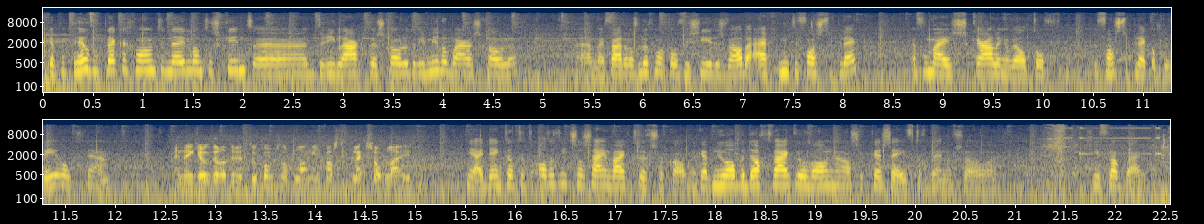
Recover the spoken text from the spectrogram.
Ik heb op heel veel plekken gewoond in Nederland als kind. Uh, drie lagere scholen, drie middelbare scholen. mijn vader was luchtmachtofficier, dus we hadden eigenlijk niet de vaste plek. En voor mij is Kralingen wel toch de vaste plek op de wereld. Ja. En denk je ook dat het in de toekomst nog lang je vaste plek zal blijven? Ja, ik denk dat het altijd iets zal zijn waar ik terug zal komen. Ik heb nu al bedacht waar ik wil wonen als ik 70 ben of zo. Zie je vlakbij.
